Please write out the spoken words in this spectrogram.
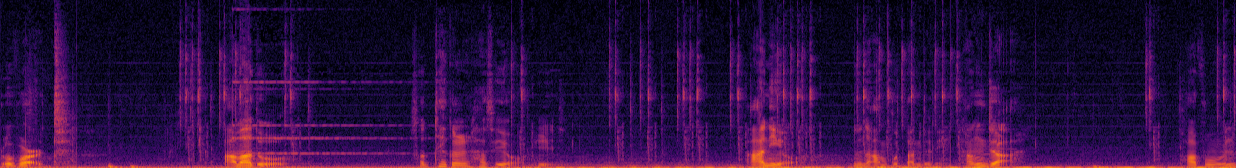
로버트. 아마도 선택을 하세요. 일. 아니요. 는 아무것도 안 되네. 상자. 화분.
